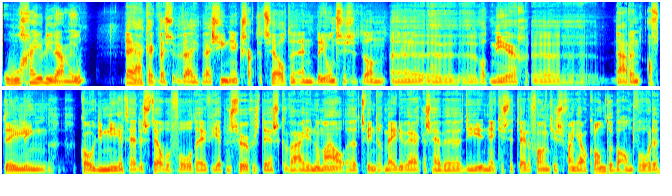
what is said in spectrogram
Hoe gaan jullie daarmee om? Nou ja, kijk, wij, wij, wij zien exact hetzelfde. En bij ons is het dan uh, uh, wat meer naar een afdeling coördineert. Hè. Dus stel bijvoorbeeld even, je hebt een service desk waar je normaal eh, 20 medewerkers hebben die netjes de telefoontjes van jouw klanten beantwoorden.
